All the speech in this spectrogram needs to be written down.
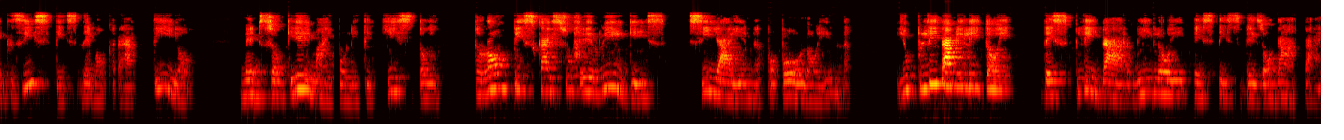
existis democratio, mensogemai politicistoi trompis cae suferigis siain popoloin. Iu plida militoi, des plida armiloi estis besonatai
